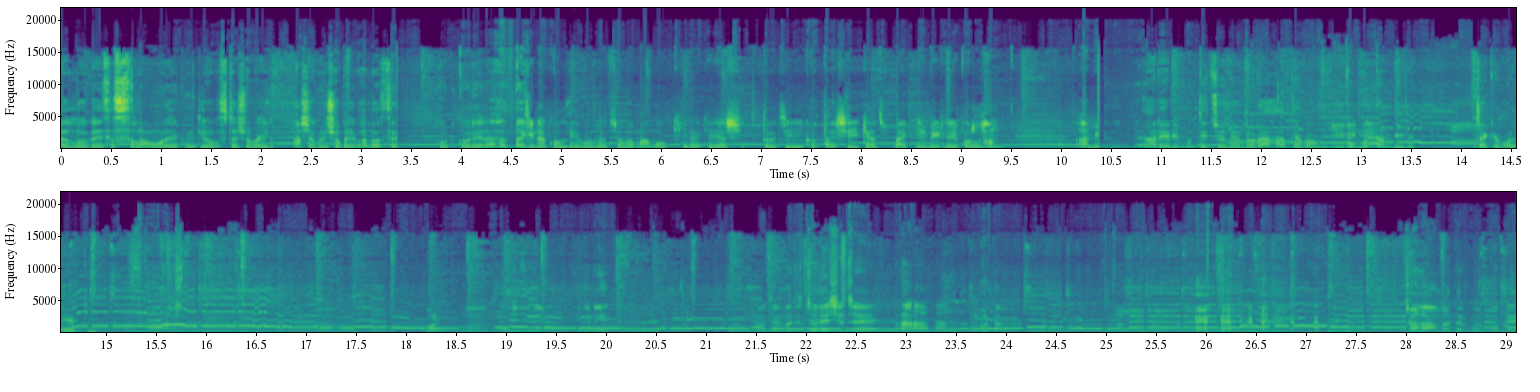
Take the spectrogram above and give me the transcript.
হ্যালো গাইস আসসালামু আলাইকুম। কি অবস্থা সবাই? আশা করি সবাই ভালো আছে। হুট করে রাহাত বাগিনা কল দিয়ে বলল, চলো মামু, খিদা খেয়ে আসি। তো যেই কথা, সেই কাজ বাইক নিয়ে বের হয়ে পড়লাম। আমি আর এর মধ্যে চলে এলো রাহাত এবং কম্পুটাম বিল, যাকে বলি আর কি। আমাদের মাঝে চলে এসেছে রাহাত আর বিল। চলো, আমাদের গন্তব্যে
